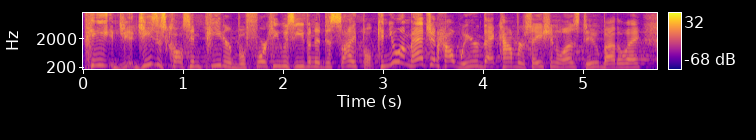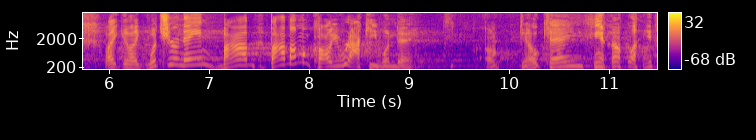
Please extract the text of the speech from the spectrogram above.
Jesus calls him Peter before he was even a disciple. Can you imagine how weird that conversation was, too, by the way? Like, like what's your name? Bob? Bob, I'm gonna call you Rocky one day Oh, okay, you know, like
